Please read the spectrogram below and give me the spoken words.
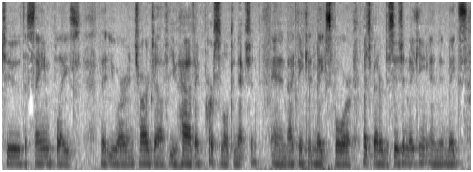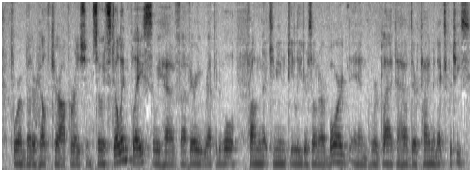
to the same place that you are in charge of, you have a personal connection. And I think it makes for much better decision making and it makes for a better healthcare operation. So it's still in place. We have uh, very reputable, prominent community leaders on our board, and we're glad to have their time and expertise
